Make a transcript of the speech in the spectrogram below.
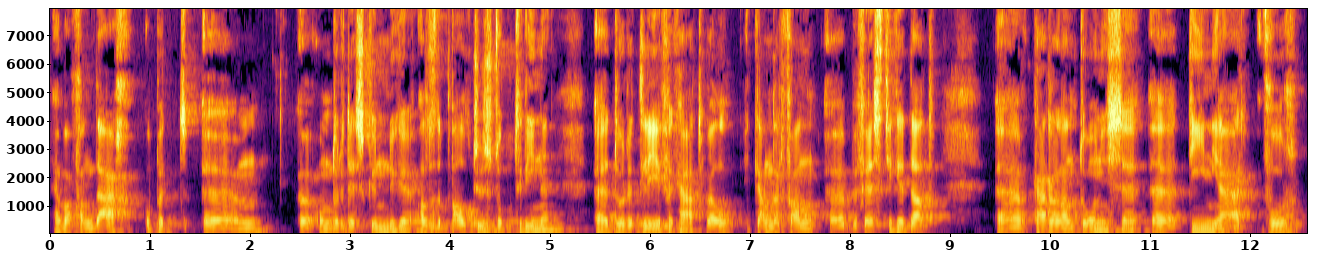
en wat vandaag op het uh, onder deskundigen als de Balthus-doctrine uh, door het leven gaat. Wel, ik kan daarvan bevestigen dat Karel Antonissen tien jaar voor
